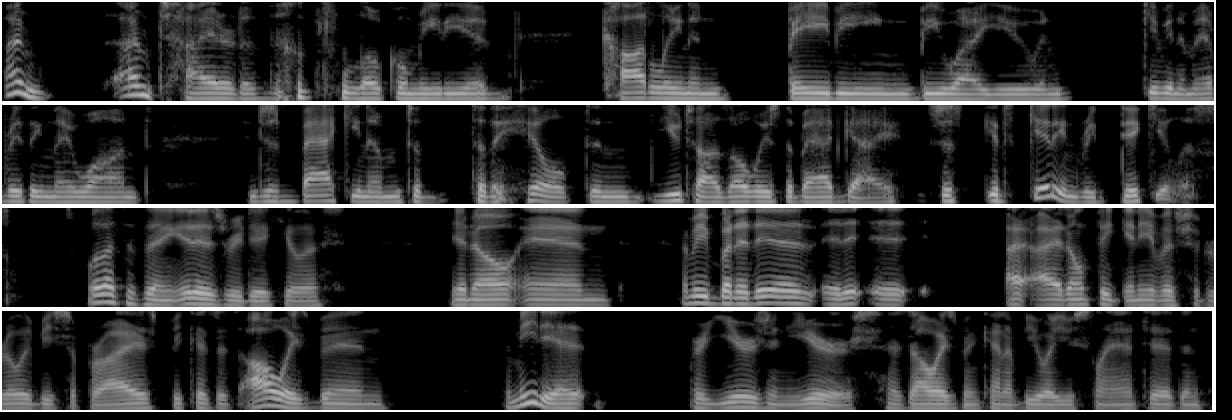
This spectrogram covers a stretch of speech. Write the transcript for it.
I'm I'm tired of the local media coddling and babying BYU and giving them everything they want and just backing them to to the hilt. And Utah's always the bad guy. It's just it's getting ridiculous. Well, that's the thing. It is ridiculous, you know. And I mean, but it is. It. It. it I, I don't think any of us should really be surprised because it's always been the media for years and years has always been kind of BYU slanted, and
